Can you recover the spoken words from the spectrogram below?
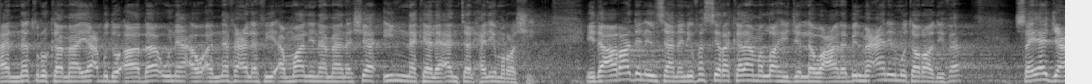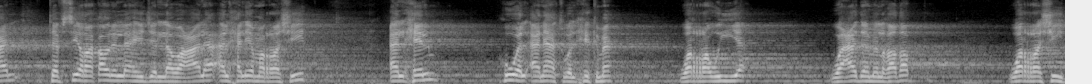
أن نترك ما يعبد آباؤنا أو أن نفعل في أموالنا ما نشاء إنك لأنت الحليم الرشيد. إذا أراد الإنسان أن يفسر كلام الله جل وعلا بالمعاني المترادفة سيجعل تفسير قول الله جل وعلا الحليم الرشيد الحلم هو الأنات والحكمة والروية وعدم الغضب والرشيد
